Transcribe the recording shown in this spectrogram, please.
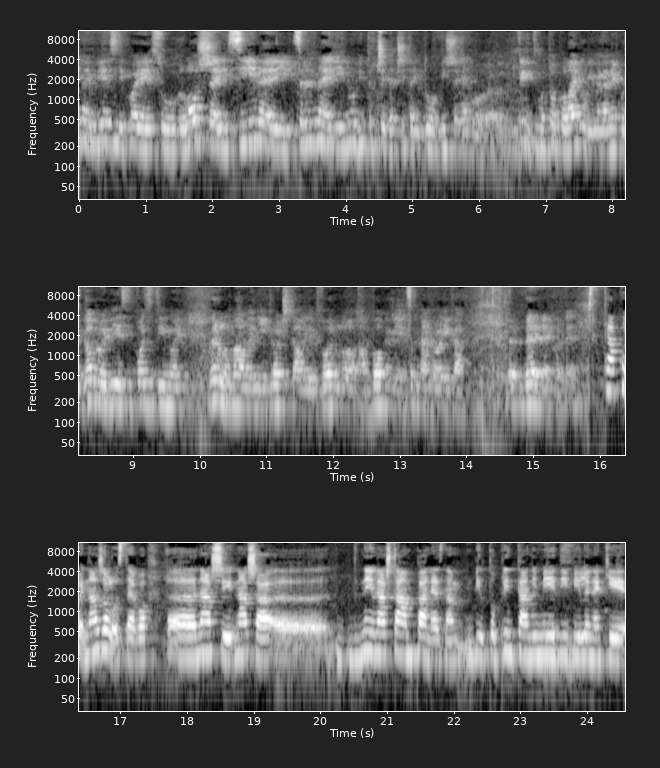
imaju vijesti koje su loše i sive i crne i ljudi trče da čitaju to više nego e, vidimo to po lajkovima na nekoj dobroj vijesti, pozitivnoj, vrlo malo je njih pročitalo i otvorilo, a Boga mi je crna hronika e, bere rekorde. Tako je, nažalost, evo, e, naši, naša dnevna štampa, ne znam, bil to printani mediji, bile neke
